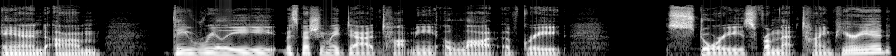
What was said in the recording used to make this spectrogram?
and um, they really, especially my dad, taught me a lot of great stories from that time period.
